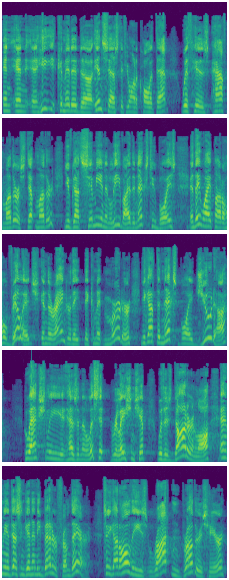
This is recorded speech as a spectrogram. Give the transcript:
and, and, and he committed uh, incest, if you want to call it that, with his half mother or stepmother. You've got Simeon and Levi, the next two boys, and they wipe out a whole village in their anger. They, they commit murder. You got the next boy, Judah, who actually has an illicit relationship with his daughter in law. And I mean, it doesn't get any better from there. So you got all these rotten brothers here,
